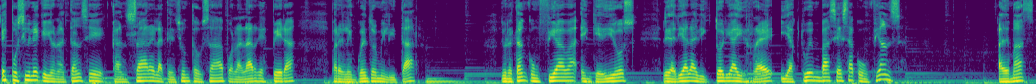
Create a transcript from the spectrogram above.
Es posible que Jonatán se cansara de la tensión causada por la larga espera para el encuentro militar. Jonatán confiaba en que Dios le daría la victoria a Israel y actuó en base a esa confianza. Además,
